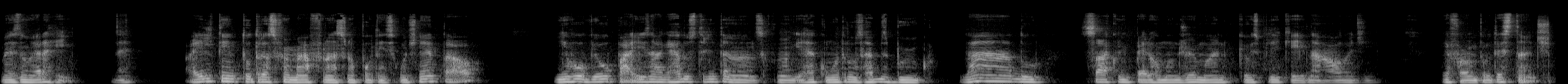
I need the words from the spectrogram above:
mas não era rei? Aí ele tentou transformar a França numa potência continental e envolveu o país na Guerra dos 30 Anos, que foi uma guerra contra os Habsburgo, lá do Sacro Império Romano Germânico que eu expliquei na aula de Reforma Protestante.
